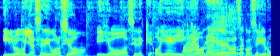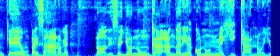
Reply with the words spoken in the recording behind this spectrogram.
Y luego ya se divorció y yo así de que, oye, ¿y qué onda? happened? ¿Te vas a conseguir un qué? ¿Un paisano? ¿Qué? No, dice, yo nunca andaría con un mexicano. Yo,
